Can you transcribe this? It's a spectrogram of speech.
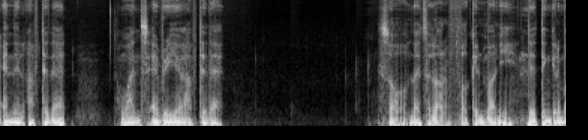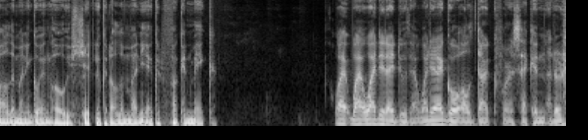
And then after that, once every year after that. So that's a lot of fucking money. They're thinking about the money going, oh shit, look at all the money I could fucking make. Why, why, why did I do that? Why did I go all dark for a second? I don't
